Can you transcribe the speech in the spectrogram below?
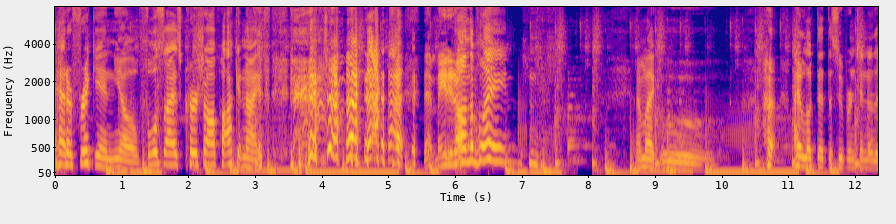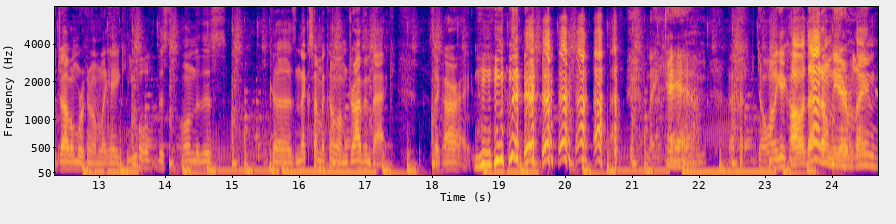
Had a freaking, you know, full size Kershaw pocket knife that made it on the plane. I'm like, ooh. I looked at the superintendent of the job I'm working on. I'm like, hey, can you hold this onto this? Because next time I come, I'm driving back. It's like, all right. like, damn. Don't want to get caught with that on the airplane.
